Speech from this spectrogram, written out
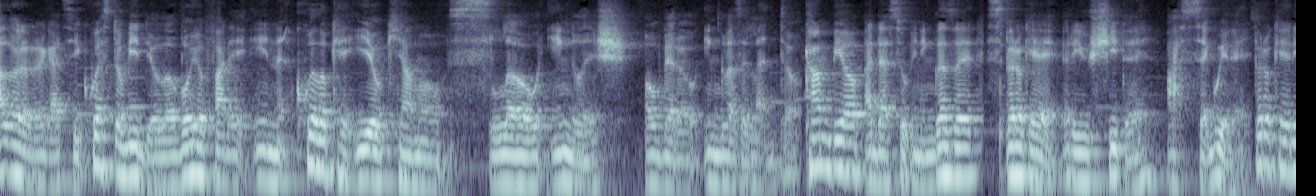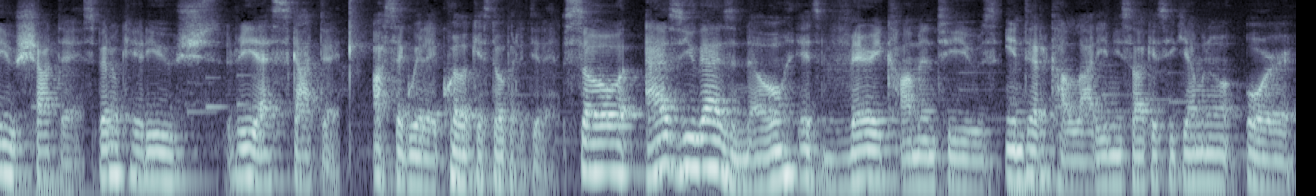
Allora ragazzi, questo video lo voglio fare in quello che io chiamo slow English ovvero inglese lento. Cambio adesso in inglese, spero che riuscite a seguire, spero che riusciate, spero che rius riescate a seguire quello che sto per dire. So, as you guys know, it's very common to use intercalari, mi sa che si chiamano, or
